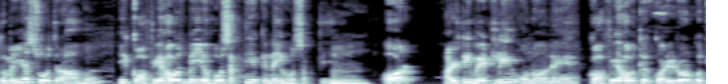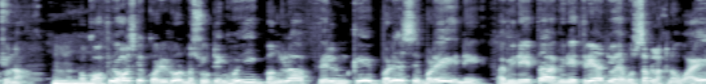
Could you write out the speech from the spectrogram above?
तो मैं ये सोच रहा हूँ कि कॉफ़ी हाउस में ये हो सकती है कि नहीं हो सकती है। और अल्टीमेटली उन्होंने कॉफ़ी हाउस के कॉरिडोर को चुना। और कॉफ़ी हाउस के कॉरिडोर में शूटिंग हुई। बंगला फ़िल्म के बड़े से बड़े अभिनेता अभिनेत्रियाँ जो है वो सब लखनऊ आए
